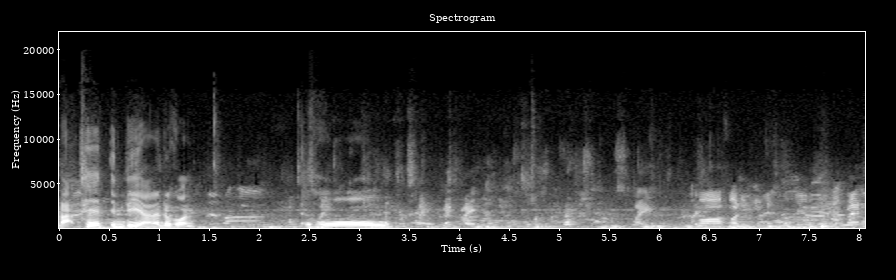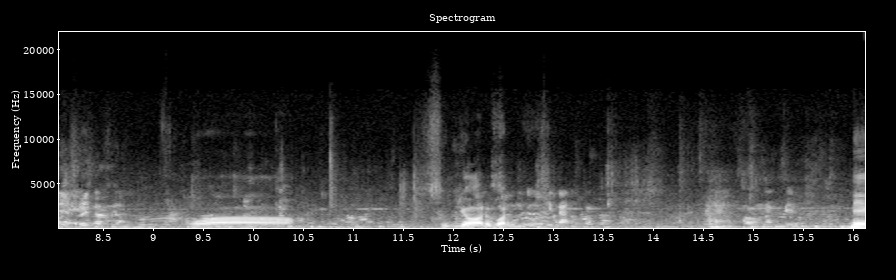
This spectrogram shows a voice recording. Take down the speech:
ประเทศอินเดียนะทุกคนโอ้โห ว้าวสุดยอดทุกคน ดูที่นั่งก่อนนั่งของนักบินนี่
